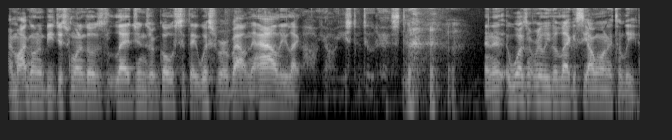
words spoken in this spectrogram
am I going to be just one of those legends or ghosts that they whisper about in the alley, like, oh, y'all used to do this? and it, it wasn't really the legacy I wanted to leave.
